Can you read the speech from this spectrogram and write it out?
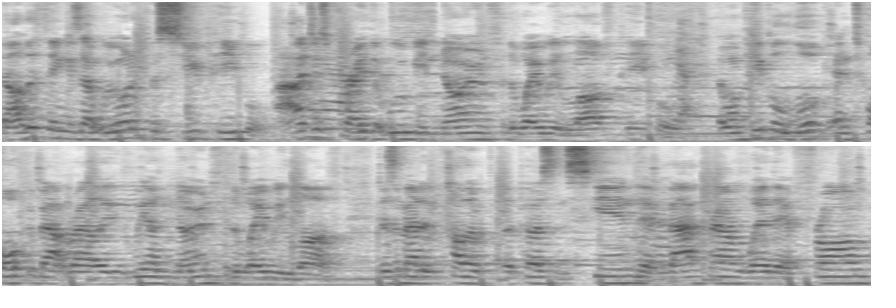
The other thing is that we want to pursue people. I just yeah. pray that we'll be known for the way we love people. Yeah. That when people look and talk about Rally, we are known for the way we love. Doesn't matter the color of a person's skin, their background, where they're from,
